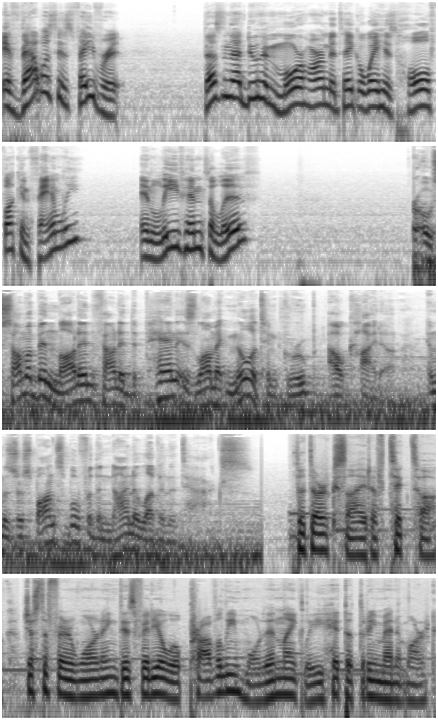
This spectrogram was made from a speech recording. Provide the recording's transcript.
If that was his favorite, doesn't that do him more harm to take away his whole fucking family and leave him to live? Osama bin Laden founded the pan Islamic militant group Al Qaeda and was responsible for the 9 11 attacks. The dark side of TikTok. Just a fair warning, this video will probably, more than likely, hit the 3 minute mark.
